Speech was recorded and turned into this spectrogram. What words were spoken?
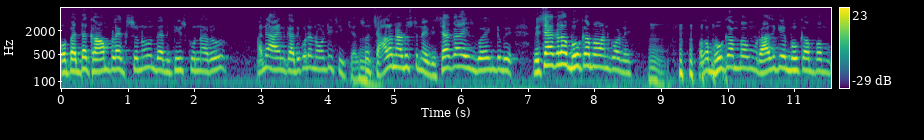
ఓ పెద్ద కాంప్లెక్స్ను దాన్ని తీసుకున్నారు అని ఆయనకి అది కూడా నోటీస్ ఇచ్చారు. సో చాలా నడుస్తున్నాయి. Visakha is going to be విశాఖలో భూకంపం అనుకోండి. ఒక భూకంపం రాజకీయ భూకంపం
